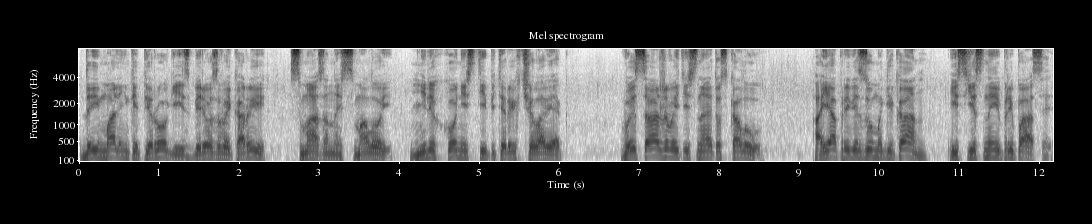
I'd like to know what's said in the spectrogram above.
да и маленькой пироги из березовой коры, смазанной смолой, нелегко нести пятерых человек. Высаживайтесь на эту скалу, а я привезу магикан и съестные припасы.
